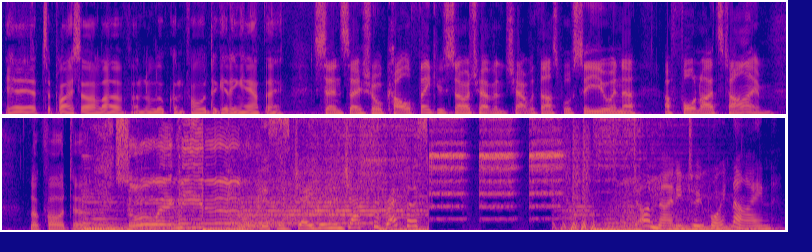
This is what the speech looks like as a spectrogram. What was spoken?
Yeah, it's a place I love and looking forward to getting out there. Sensational. Col, thank you so much for having a chat with us. We'll see you in a, a fortnight's time. Look forward to it. So wake me up. This is JB and Jack for breakfast on 92.9.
